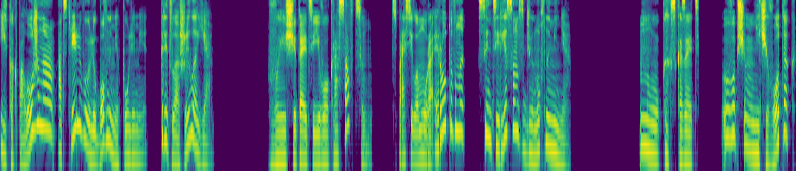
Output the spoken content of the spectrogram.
И, как положено, отстреливаю любовными пулями. Предложила я. «Вы считаете его красавцем?» — спросила Мура Эротовна, с интересом взглянув на меня. «Ну, как сказать, в общем, ничего так.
